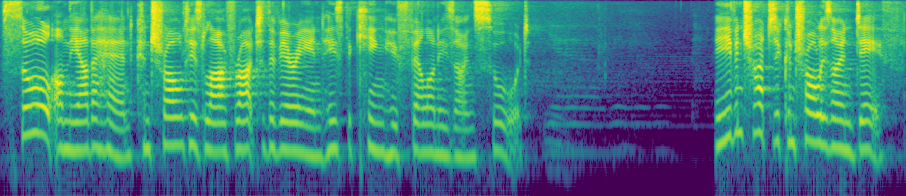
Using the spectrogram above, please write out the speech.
Saul, on the other hand, controlled his life right to the very end. He's the king who fell on his own sword. He even tried to control his own death.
